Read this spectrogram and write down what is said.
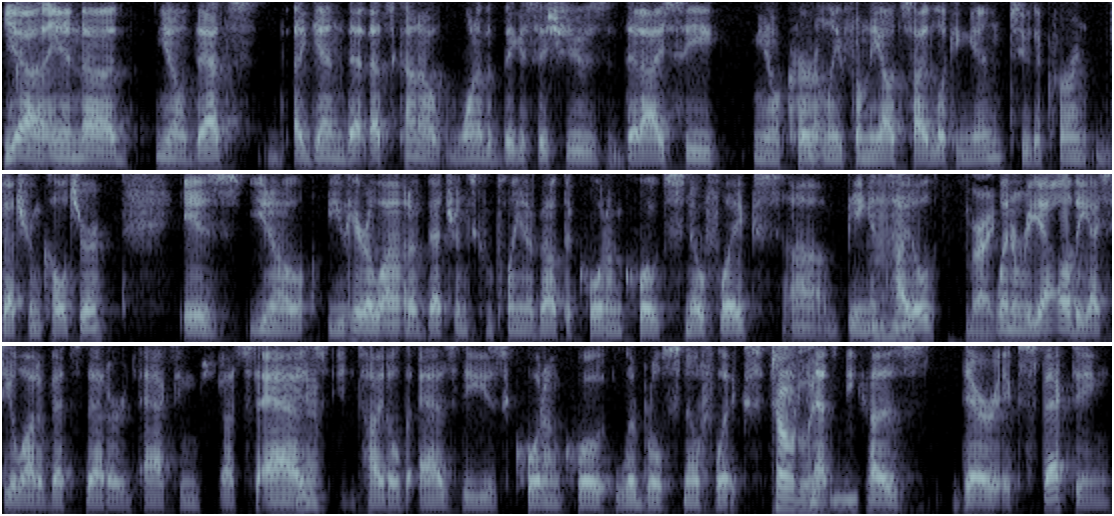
Yeah, and uh, you know that's again that that's kind of one of the biggest issues that I see. You know, currently from the outside looking in to the current veteran culture, is you know you hear a lot of veterans complain about the quote unquote snowflakes um, being Mhm. entitled. Right. When in reality, I see a lot of vets that are acting just as entitled as these quote unquote liberal snowflakes. totally. And that's because they're expecting,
